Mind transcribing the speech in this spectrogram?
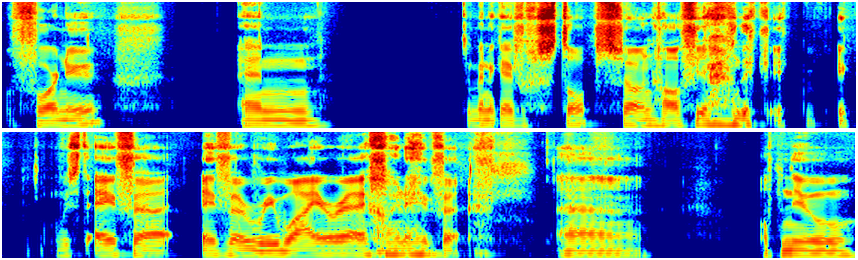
voor nu. En toen ben ik even gestopt, zo'n half jaar. Want ik, ik, ik moest even, even rewiren en gewoon even uh, opnieuw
